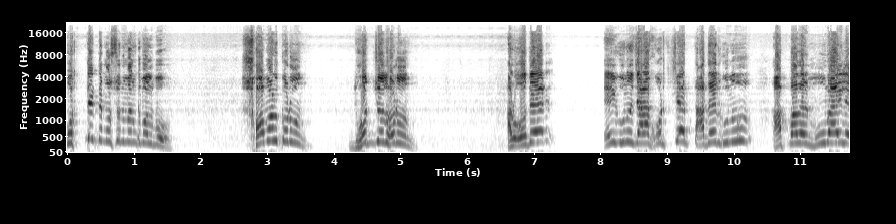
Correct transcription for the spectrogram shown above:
প্রত্যেকটা মুসলমানকে বলব, সবর করুন, ধৈর্য ধরুন। আর ওদের এইগুলো যারা করছে, তাদেরগুলো আপনাদের মোবাইলে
